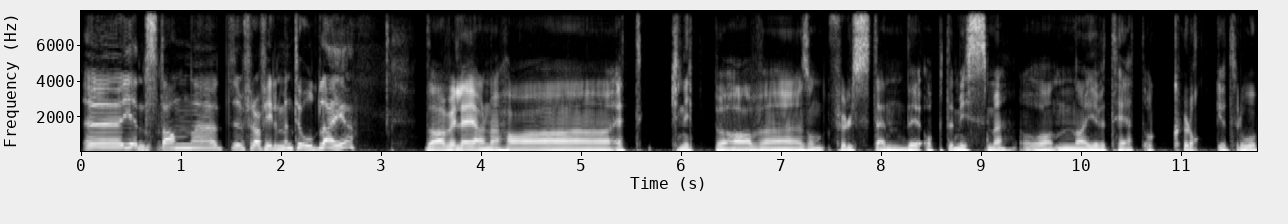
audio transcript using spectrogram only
Uh, gjenstand eh, fra filmen til odel og eie. Da vil jeg gjerne ha et knippe av eh, sånn fullstendig optimisme og naivitet og klokketro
